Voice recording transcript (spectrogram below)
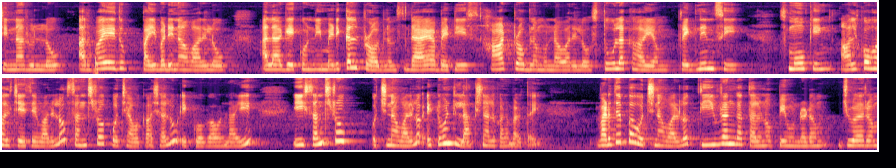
చిన్నారుల్లో అరవై ఐదు పైబడిన వారిలో అలాగే కొన్ని medical problems diabetes heart problem ఉన్న వారిలో స్థూలకాయం ప్రెగ్నెన్సీ స్మోకింగ్ ఆల్కహాల్ చేసే వారిలో సన్ స్ట్రోక్ వచ్చే అవకాశాలు ఎక్కువగా ఉన్నాయి. ఈ సన్ స్ట్రోక్ వచ్చిన వారిలో ఎటువంటి లక్షణాలు కనబడతాయి? వడదెబ్బ వచ్చిన వారిలో తీవ్రంగా తలనొప్పి ఉండడం జ్వరం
